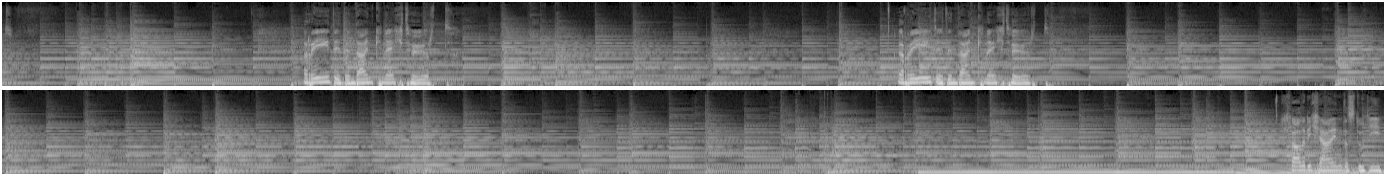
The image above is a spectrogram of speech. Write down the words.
Rede denn dein Knecht hört. Rede, denn dein Knecht hört. Lade dich ein, dass du die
